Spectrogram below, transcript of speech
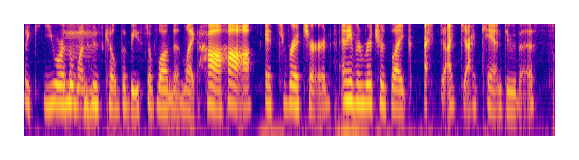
Like you are the one who's killed the beast of London. Like ha ha, it's Richard." And even Richard's like, "I I, I can't do this."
